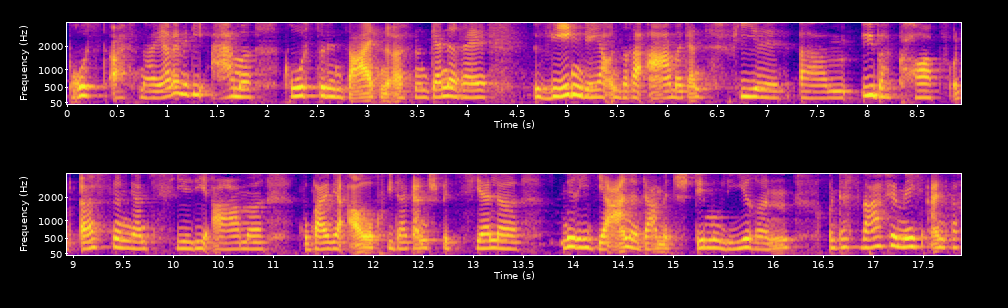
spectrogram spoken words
Brustöffner, ja, wenn wir die Arme groß zu den Seiten öffnen. Generell bewegen wir ja unsere Arme ganz viel ähm, über Kopf und öffnen ganz viel die Arme, wobei wir auch wieder ganz spezielle Meridiane damit stimulieren. Und das war für mich einfach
